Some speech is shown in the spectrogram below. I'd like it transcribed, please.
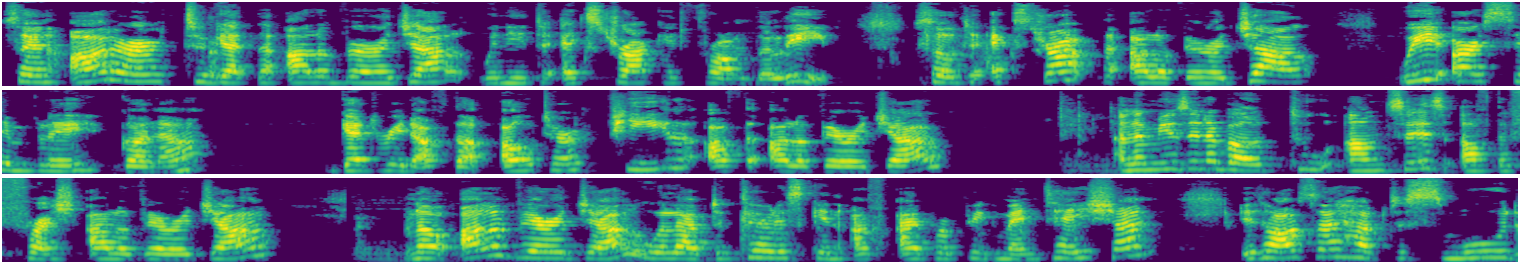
So in order to get the aloe vera gel, we need to extract it from the leaf. So to extract the aloe vera gel, we are simply gonna get rid of the outer peel of the aloe vera gel. And I'm using about two ounces of the fresh aloe vera gel. Now, aloe vera gel will help to clear the skin of hyperpigmentation. It also helps to smooth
